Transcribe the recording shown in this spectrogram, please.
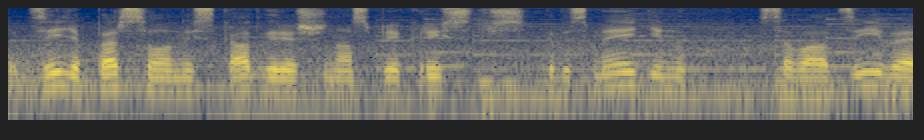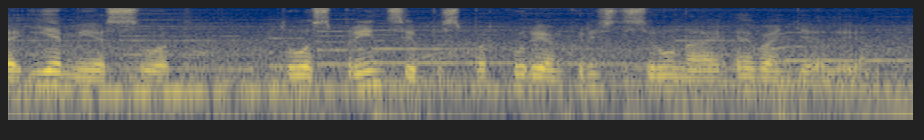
dziļa personiska atgriešanās pie Kristus, kad es mēģinu savā dzīvē iemiesot tos principus, par kuriem Kristus runāja evaņģēlijā.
